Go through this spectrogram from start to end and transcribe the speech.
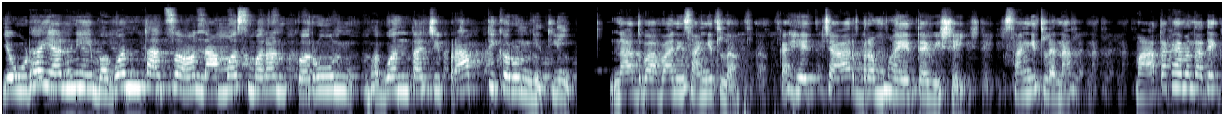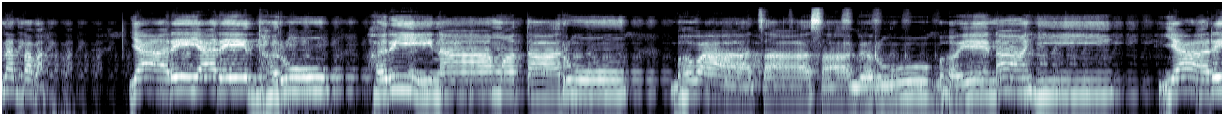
एवढं यांनी भगवंताचं नामस्मरण करून भगवंताची प्राप्ती करून घेतली. नाथबाबांनी सांगितलं का हे चार ब्रह्म येत्याविषयी सांगितलं ना? मग आता काय म्हणतात एकनाथ बाबा या रे या रे धरू हरी नाम तारू भवाचा सागरू भय नाही. या रे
